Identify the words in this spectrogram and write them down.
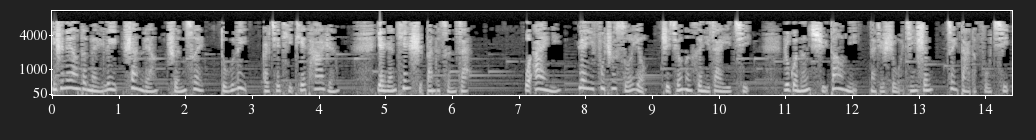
你是那样的美丽、善良、纯粹、独立，而且体贴他人，俨然天使般的存在。我爱你，愿意付出所有，只求能和你在一起。如果能娶到你，那就是我今生最大的福气。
